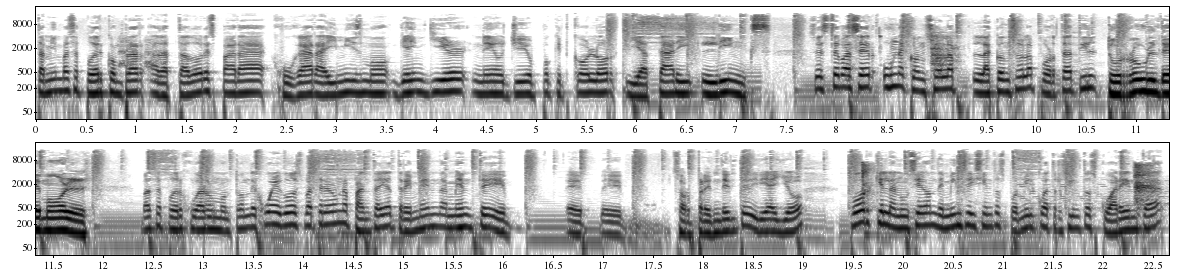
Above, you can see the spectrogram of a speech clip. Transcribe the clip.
también vas a poder comprar adaptadores para jugar ahí mismo Game Gear, Neo Geo Pocket Color y Atari Lynx. este va a ser una consola, la consola portátil Tu Rule de Mall. Vas a poder jugar un montón de juegos. Va a tener una pantalla tremendamente eh, eh, sorprendente, diría yo. Porque la anunciaron de 1600 por 1440.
